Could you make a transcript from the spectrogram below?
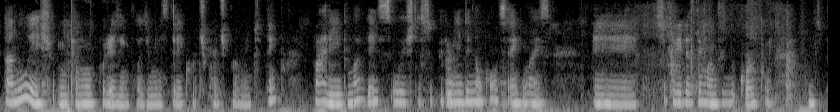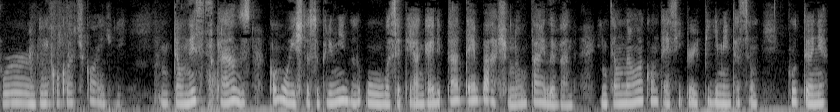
está no eixo. Então, eu, por exemplo, administrei corticoide por muito tempo, parei de uma vez, o eixo está suprimido e não consegue mais é, suprir as demandas do corpo por glicocorticoide. Então, nesses casos, como o eixo está suprimido, o ACTH está até baixo, não está elevado. Então, não acontece hiperpigmentação cutânea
